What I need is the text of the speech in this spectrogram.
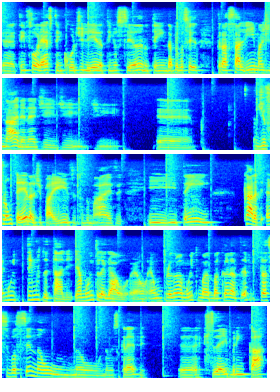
é, tem floresta, tem cordilheira, tem oceano, tem dá para você traçar linha imaginária, né, de, de, de, é, de fronteiras de país e tudo mais. E, e, e, tem, cara, é muito, tem muito detalhe, é muito legal. É um, é um programa muito bacana, até para se você não, não, não escreve, é, quiser ir brincar.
